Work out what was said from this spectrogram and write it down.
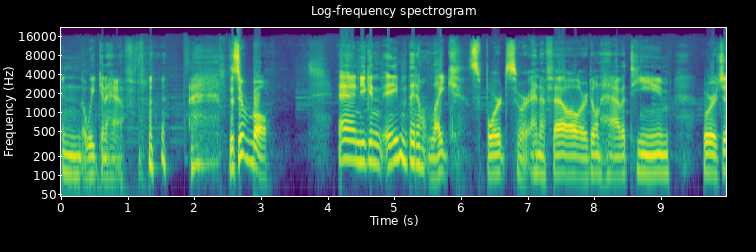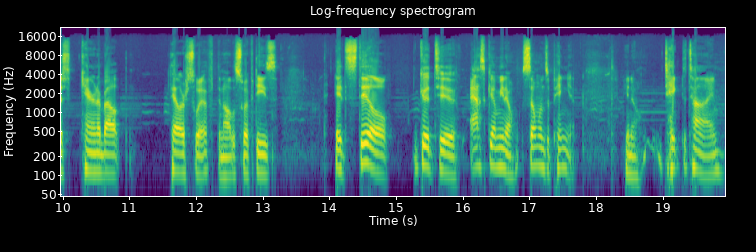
in a week and a half the Super Bowl. And you can, even if they don't like sports or NFL or don't have a team or just caring about Taylor Swift and all the Swifties, it's still good to ask them, you know, someone's opinion. You know, take the time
